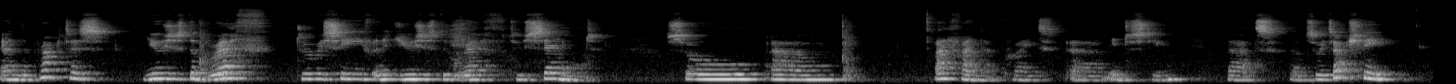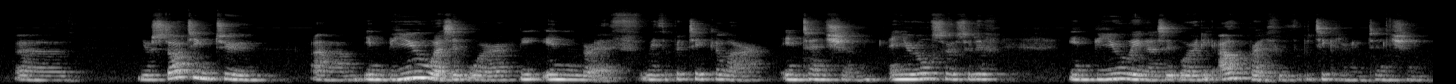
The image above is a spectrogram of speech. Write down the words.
And the practice uses the breath to receive and it uses the breath to send. So um, I find that quite um, interesting. That um, so it's actually uh, you're starting to um, imbue, as it were, the in breath with a particular intention, and you're also sort of imbuing, as it were, the out breath with a particular intention.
